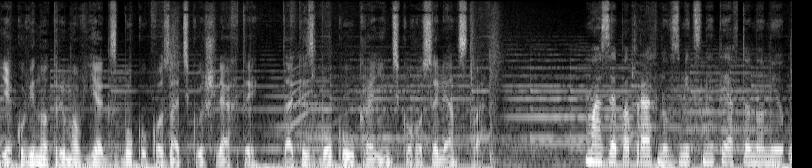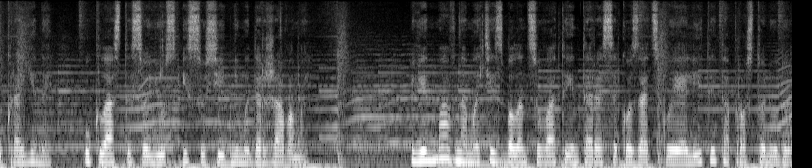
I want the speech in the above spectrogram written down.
яку він отримав як з боку козацької шляхти, так і з боку українського селянства. Мазепа прагнув зміцнити автономію України, укласти союз із сусідніми державами. Він мав на меті збалансувати інтереси козацької еліти та простолюду,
